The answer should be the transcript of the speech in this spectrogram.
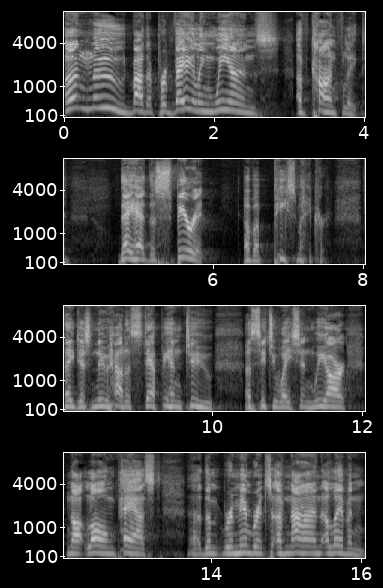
unmoved by the prevailing winds of conflict. They had the spirit of a peacemaker. They just knew how to step into a situation. We are not long past uh, the remembrance of 9 11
